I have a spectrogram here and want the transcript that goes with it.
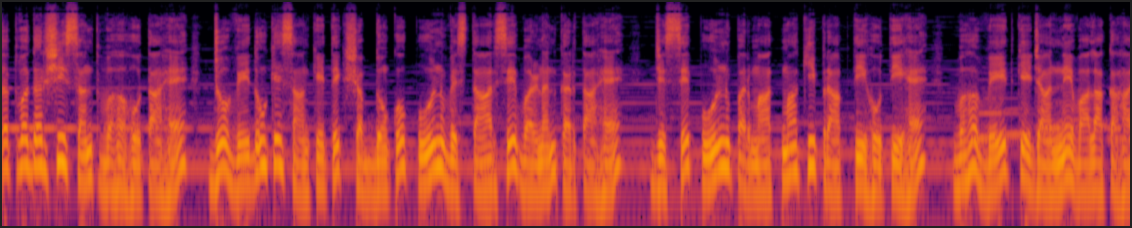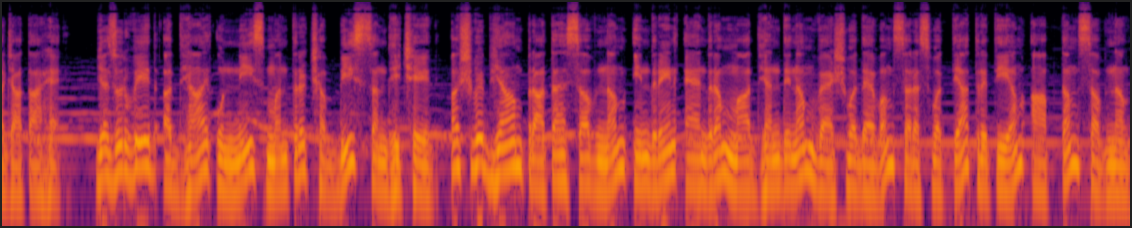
तत्वदर्शी संत वह होता है जो वेदों के सांकेतिक शब्दों को पूर्ण विस्तार से वर्णन करता है, जिससे पूर्ण परमात्मा की प्राप्ति होती है, वह वेद के जानने वाला कहा जाता है। यजुर्वेद अध्याय 19 मंत्र 26 संधि छेद। अश्वभ्याम प्रातः सवनम इंद्रेन ऐन्द्रम माध्यन्दिनम वैश्वदेवम सरस्वत्या तृतीयम आपतम सवनम।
